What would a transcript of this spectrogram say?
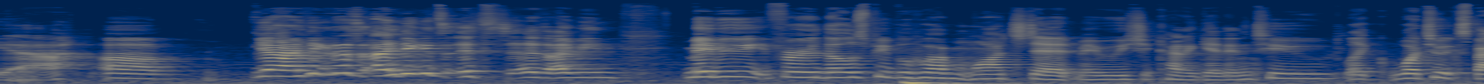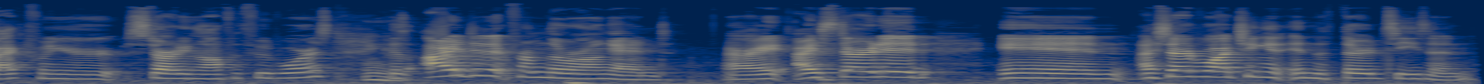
yeah, um, yeah. I think that's. I think it's. It's. It, I mean, maybe for those people who haven't watched it, maybe we should kind of get into like what to expect when you're starting off with Food Wars mm-hmm. because I did it from the wrong end. All right, I started in. I started watching it in the third season,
